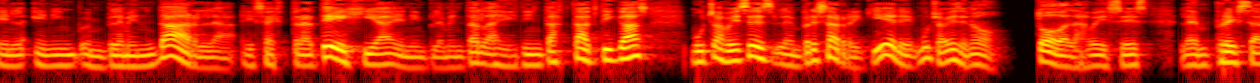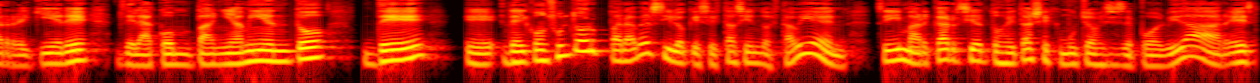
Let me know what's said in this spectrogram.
en, en, implementar esa estrategia, en implementar las distintas tácticas, muchas veces la empresa requiere, muchas veces no, todas las veces la empresa requiere del acompañamiento de eh, del consultor para ver si lo que se está haciendo está bien, ¿sí? marcar ciertos detalles que muchas veces se puede olvidar, es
